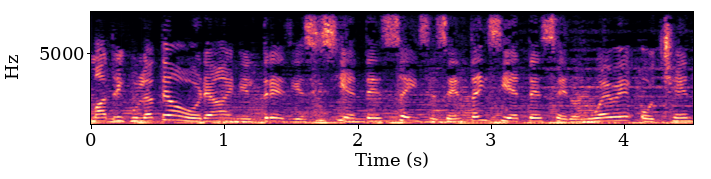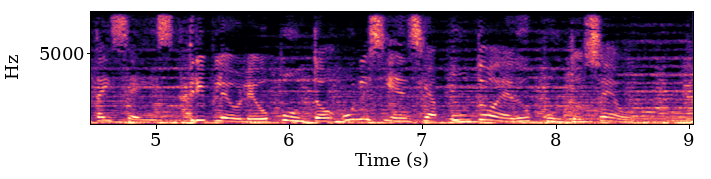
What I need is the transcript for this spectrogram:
Matrículate ahora en el 317-667-0986 www.uniciencia.edu.co.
